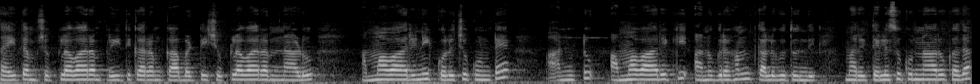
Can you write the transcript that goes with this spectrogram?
సైతం శుక్రవారం ప్రీతికరం కాబట్టి శుక్రవారం నాడు అమ్మవారిని కొలుచుకుంటే అంటూ అమ్మవారికి అనుగ్రహం కలుగుతుంది. మరి తెలుసుకున్నారు కదా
